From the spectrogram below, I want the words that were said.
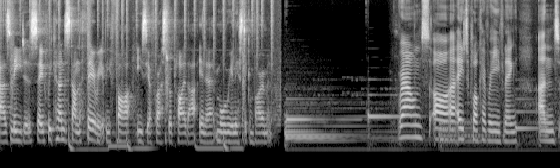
as leaders, so if we can understand the theory, it'd be far easier for us to apply that in a more realistic environment. Rounds are at eight o'clock every evening and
